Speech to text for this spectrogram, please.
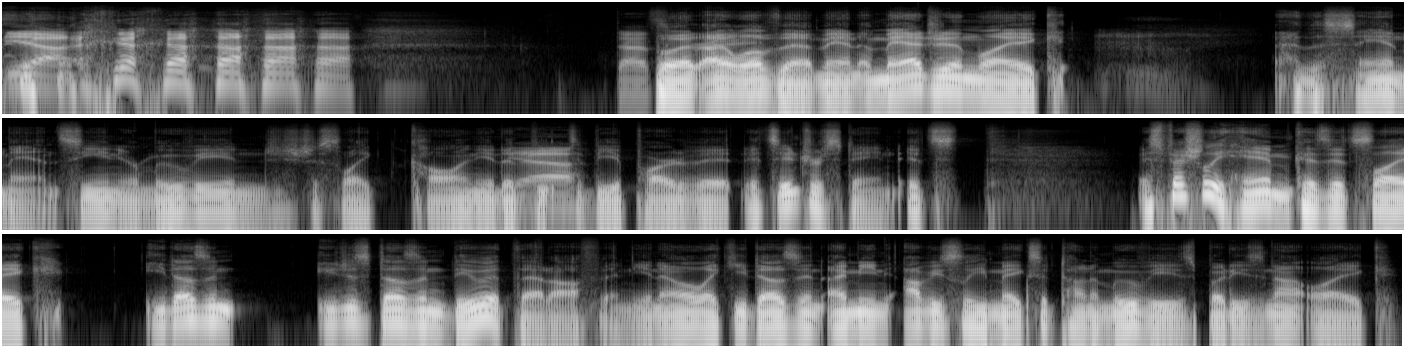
yeah. That's But I love that, man. Imagine like the Sandman seeing your movie and just, just like calling you to Yeah. be, to be a part of it. It's interesting. It's especially him because it's like he doesn't he just doesn't do it that often, you know? Like he doesn't I mean, obviously he makes a ton of movies, but he's not like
